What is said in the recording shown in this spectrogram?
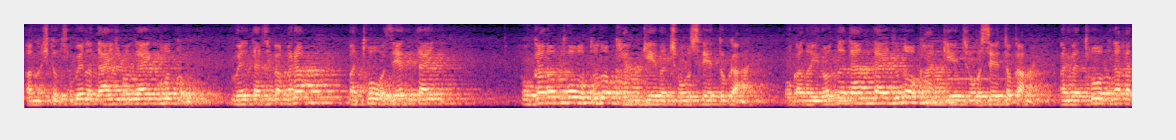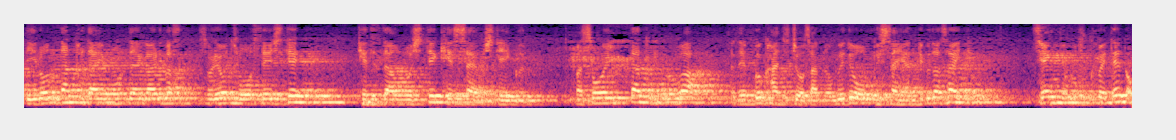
あの一つ上の代表代行と上の立場から、まあ、党全体他の党との関係の調整とか他のいろんな団体との関係調整とかあるいは党の中でいろんな課題問題があります。それを調整して決断をして決裁をしていく、まあ、そういったところは全部幹事長さんの上で大岸さんやってくださいと。選挙も含めてと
